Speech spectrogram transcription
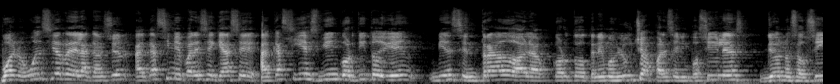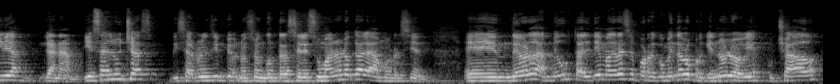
Bueno, buen cierre de la canción. Acá sí me parece que hace. Acá sí es bien cortito y bien, bien centrado. Habla corto, tenemos luchas, parecen imposibles. Dios nos auxilia, ganamos. Y esas luchas, dice al principio, no son contra seres humanos, lo que hablábamos recién. Eh, de verdad, me gusta el tema. Gracias por recomendarlo porque no lo había escuchado.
